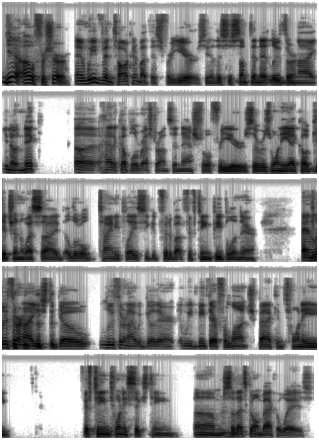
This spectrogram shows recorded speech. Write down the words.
Yeah, oh, for sure. And we've been talking about this for years. You know, this is something that Luther mm-hmm. and I, you know, Nick uh, had a couple of restaurants in Nashville for years. There was one he had called mm-hmm. Kitchen West Side, a little tiny place. You could fit about 15 people in there. And Luther and I used to go, Luther and I would go there. We'd meet there for lunch back in 2015, 2016. Um, mm-hmm. So that's going back a ways.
